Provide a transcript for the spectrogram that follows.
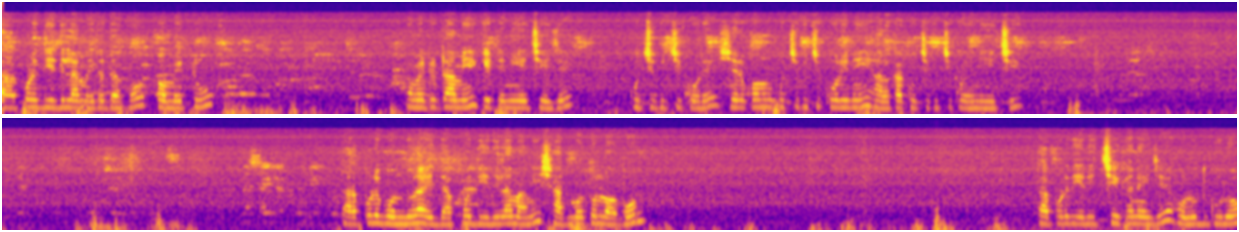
তারপরে দিয়ে দিলাম এটা দেখো, টমেটো। টমেটোটা আমি কেটে নিয়েছি যে, কুচি কুচি করে। সেরকম কুচি কুচি করে নিই হালকা কুচি কুচি করে নিয়েছি। তারপরে বন্ধুরা, এই দেখো, দিয়ে দিলাম আমি স্বাদ মতো লবণ। তারপরে দিয়ে দিচ্ছি এখানে এই যে হলুদ গুঁড়ো।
